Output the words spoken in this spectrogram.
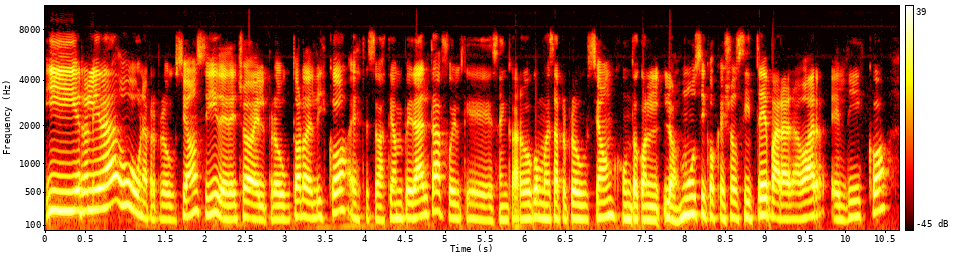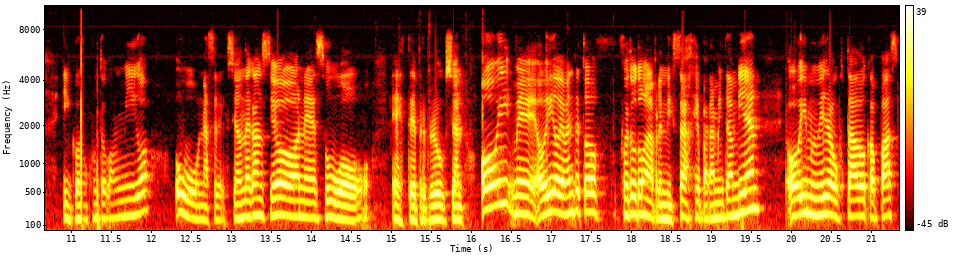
Y en realidad hubo una preproducción, sí, de hecho el productor del disco, este Sebastián Peralta, fue el que se encargó como de esa preproducción junto con los músicos que yo cité para grabar el disco y junto conmigo hubo una selección de canciones, hubo este, preproducción. Hoy, hoy obviamente todo fue todo un aprendizaje para mí también. Hoy me hubiera gustado capaz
